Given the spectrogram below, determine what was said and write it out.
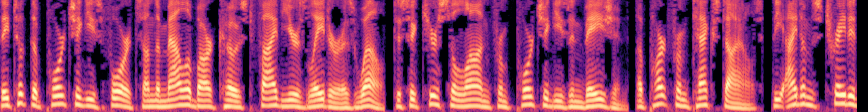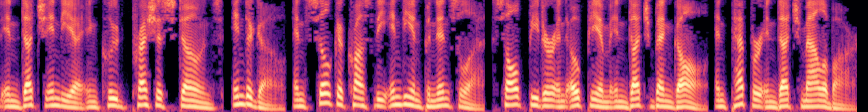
they took the Portuguese forts on the Malabar coast five years later as well, to secure Ceylon from Portuguese invasion. Apart from textiles, the items traded in Dutch India include precious stones, indigo, and silk across the Indian peninsula, saltpeter and opium in Dutch Bengal, and pepper in Dutch Malabar.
